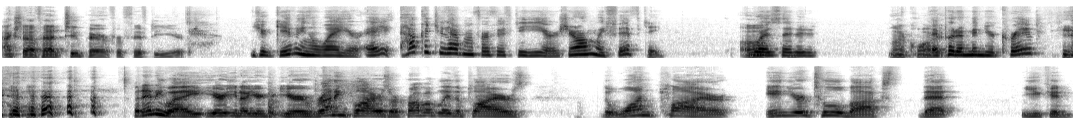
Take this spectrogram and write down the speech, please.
Actually, I've had two pair for 50 years. you're giving away your eight. How could you have them for 50 years? You're only 50. Uh, Was it, a, not they quite? put them in your crib? Yeah. but anyway, your you know your your running pliers are probably the pliers, the one plier in your toolbox that you could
